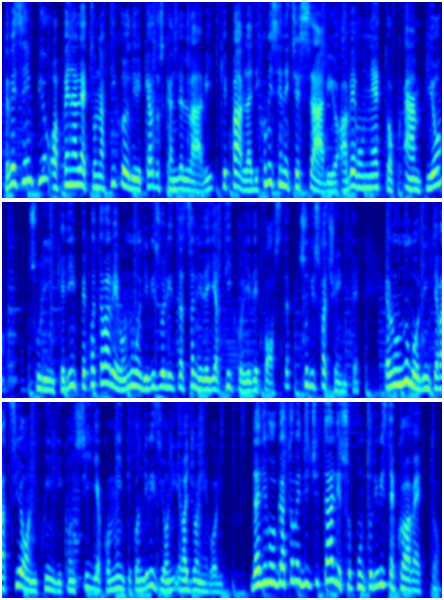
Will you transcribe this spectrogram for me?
Per esempio, ho appena letto un articolo di Riccardo Scandellari che parla di come sia necessario avere un network ampio su LinkedIn per poter avere un numero di visualizzazioni degli articoli e dei post soddisfacente e un numero di interazioni, quindi consigli, commenti, condivisioni ragionevoli. Da divulgatore digitale il suo punto di vista è corretto,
